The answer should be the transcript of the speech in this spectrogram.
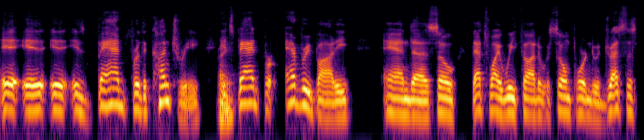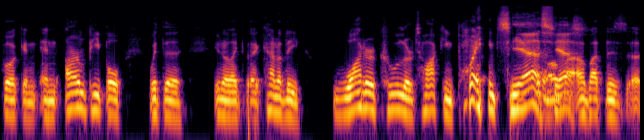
is, is bad for the country. Right. It's bad for everybody and uh, so that's why we thought it was so important to address this book and and arm people with the you know like the kind of the water cooler talking points yes you know, yes. about, about this uh,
